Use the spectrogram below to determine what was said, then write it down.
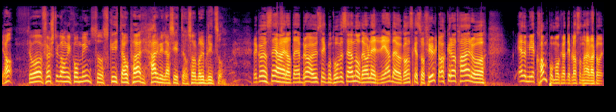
Ja. Det var første gang vi kom inn, så skrittet jeg opp her. Her vil jeg sitte. Og så har det bare blitt sånn. Vi kan jo se her at det er bra utsikt mot hovedscenen, og det er allerede ganske så fylt akkurat her. og er det mye kamp om akkurat de plassene her hvert år?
